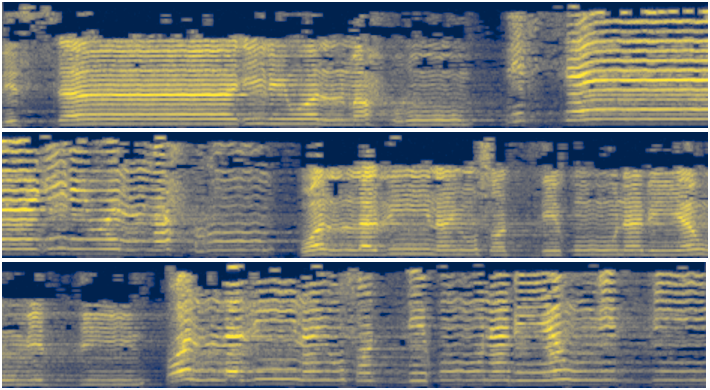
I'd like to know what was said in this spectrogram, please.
للسائل والمحروم للسائل والمحروم والذين يصدقون بيوم الدين والذين يصدقون بيوم الدين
